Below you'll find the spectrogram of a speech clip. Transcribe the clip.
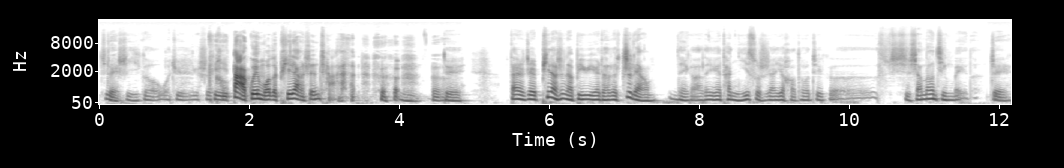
这也是一个我觉得也是可以大规模的批量生产。嗯，对。但是这批量生产必须因为它的质量那个，因为它泥塑实际上有好多这个是相当精美的。对，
